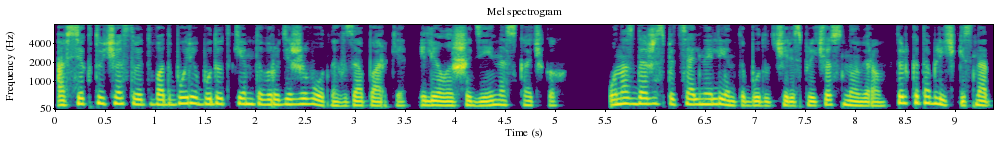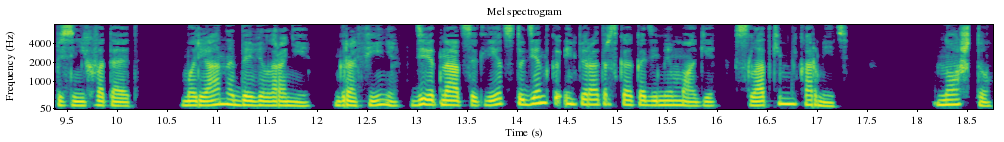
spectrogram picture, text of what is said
А все, кто участвует в отборе, будут кем-то вроде животных в зоопарке или лошадей на скачках. У нас даже специальные ленты будут через плечо с номером, только таблички с надписью не хватает. Мариана де Виларани, графиня, 19 лет, студентка Императорской академии магии, сладким не кормить. Ну а что,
